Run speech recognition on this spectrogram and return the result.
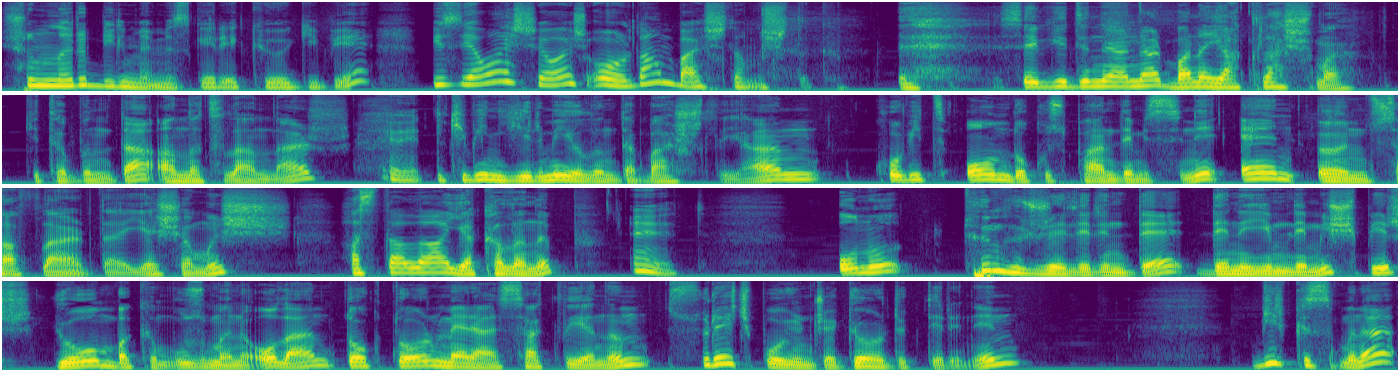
şunları bilmemiz gerekiyor gibi. Biz yavaş yavaş oradan başlamıştık. Sevgili dinleyenler bana yaklaşma kitabında anlatılanlar Evet. 2020 yılında başlayan Covid-19 pandemisini en ön saflarda yaşamış, hastalığa yakalanıp Evet. onu tüm hücrelerinde deneyimlemiş bir yoğun bakım uzmanı olan Doktor Meral Saklıyan'ın süreç boyunca gördüklerinin bir kısmına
